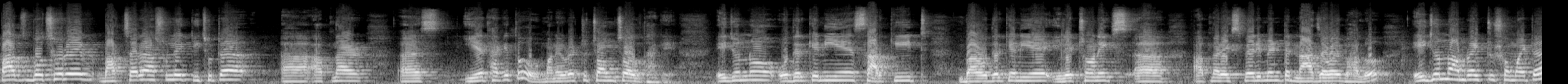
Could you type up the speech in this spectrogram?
পাঁচ বছরের বাচ্চারা আসলে কিছুটা আপনার ইয়ে থাকে তো মানে ওরা একটু চঞ্চল থাকে। এই জন্য ওদেরকে নিয়ে সার্কিট বা ওদেরকে নিয়ে ইলেকট্রনিক্স আপনার এক্সপেরিমেন্টে না যাওয়াই ভালো। এই জন্য আমরা একটু সময়টা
